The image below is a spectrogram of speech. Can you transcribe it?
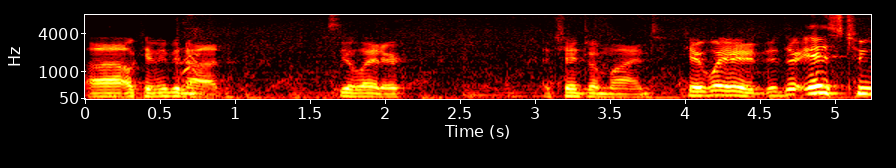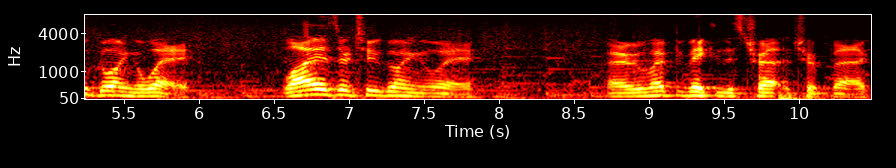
Uh, okay, maybe not. See you later. I changed my mind. Okay, wait, wait, there is two going away. Why is there two going away? Alright, we might be making this trip back.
